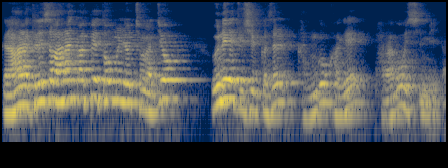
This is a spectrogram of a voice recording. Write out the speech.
그러나 그래서 하나님 앞에 도움을 요청하죠. 은혜 주실 것을 간곡하게 바라고 있습니다.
